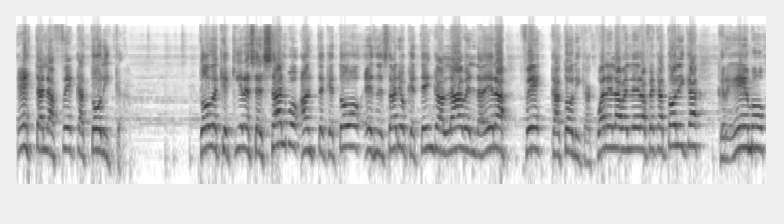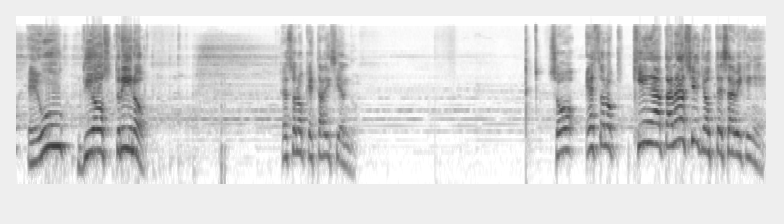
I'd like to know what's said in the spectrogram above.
Esta es la fe católica. Todo el que quiere ser salvo, antes que todo, es necesario que tenga la verdadera fe católica. ¿Cuál es la verdadera fe católica? Creemos en un Dios trino. Eso es lo que está diciendo. So, eso lo, ¿Quién es Atanasio? Ya usted sabe quién es.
